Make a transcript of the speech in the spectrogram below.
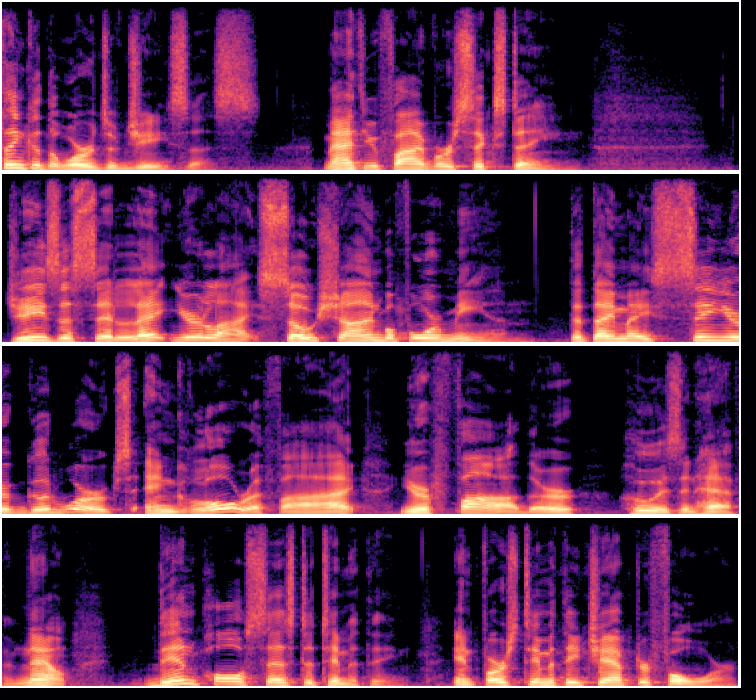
think of the words of Jesus. Matthew 5 verse 16. Jesus said, Let your light so shine before men that they may see your good works and glorify your Father who is in heaven. Now, then Paul says to Timothy in 1 Timothy chapter 4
